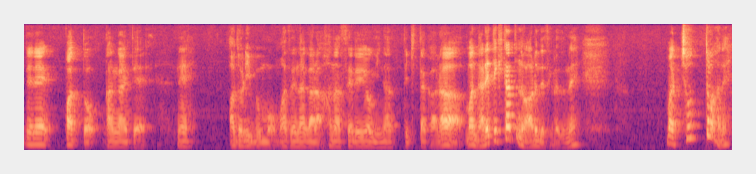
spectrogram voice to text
でねパッと考えてねアドリブも混ぜながら話せるようになってきたからまあ慣れてきたっていうのはあるんですけどね。まあちょっとはね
